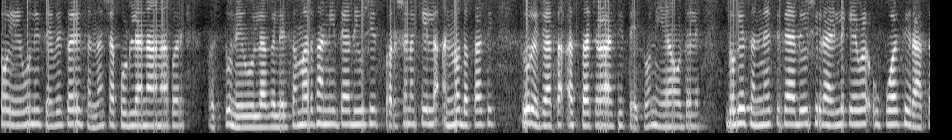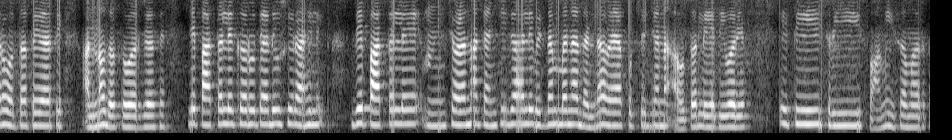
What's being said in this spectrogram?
तो येऊन सेवे करे संन्याशा पुढल्या नानापरे. वस्तू नेऊ लागले समर्थांनी त्या दिवशी स्पर्शन केला अन्नोदकासी. सूर्यजाता अस्ताचळाशी तेथून या उठले. दोघे संन्यासी त्या दिवशी राहिले केवळ उपवासी रात्र होता ते असे. अन्नोदक वर्ज असे. जे पातले करू त्या दिवशी राहिले. जे पातले चळना त्यांची झाली विडंबना दंडावया कुत्सित ज्यांना अवतरले यतिवर्य. इति श्री स्वामी समर्थ.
